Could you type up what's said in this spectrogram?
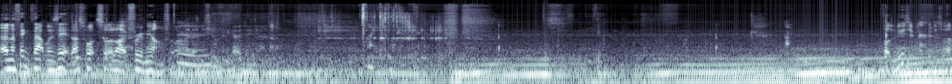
And I think that was it. That's what sort of like threw me off. All right, then, if you're not going to go do that. Thought the music was good as well.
